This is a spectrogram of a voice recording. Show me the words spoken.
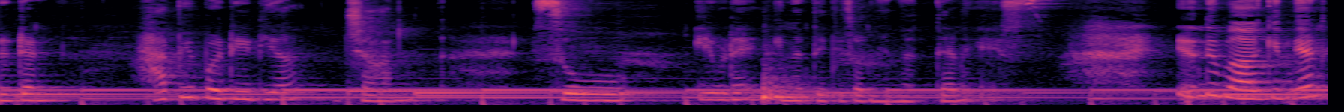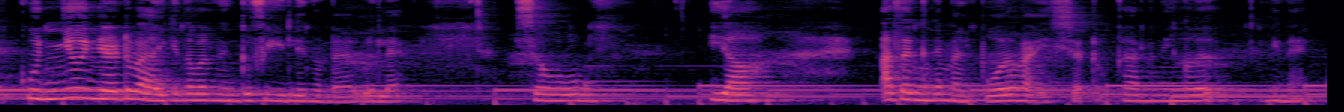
return happy birthday dear Jaan so ഇവിടെ ഇന്നത്തെ എപ്പിസോഡ് ഞാൻ നിർത്തുകയാണ് കേസ് ഇതിന്റെ ബാക്കി ഞാൻ കുഞ്ഞു കുഞ്ഞായിട്ട് വായിക്കുന്ന പോലെ നിങ്ങൾക്ക് ഫീൽ ചെയ്യുന്നുണ്ടായിരുന്നു അല്ലേ? സോ യാ അതങ്ങനെ മനഃപൂർവം വായിച്ചു കേട്ടോ കാരണം നിങ്ങൾ ഇങ്ങനെ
